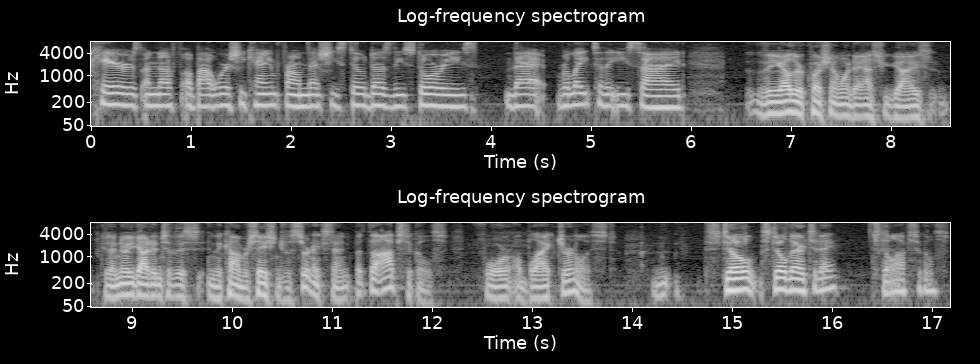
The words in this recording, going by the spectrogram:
cares enough about where she came from that she still does these stories that relate to the East Side The other question I wanted to ask you guys, because I know you got into this in the conversation to a certain extent, but the obstacles for a black journalist, still still there today? Still obstacles?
